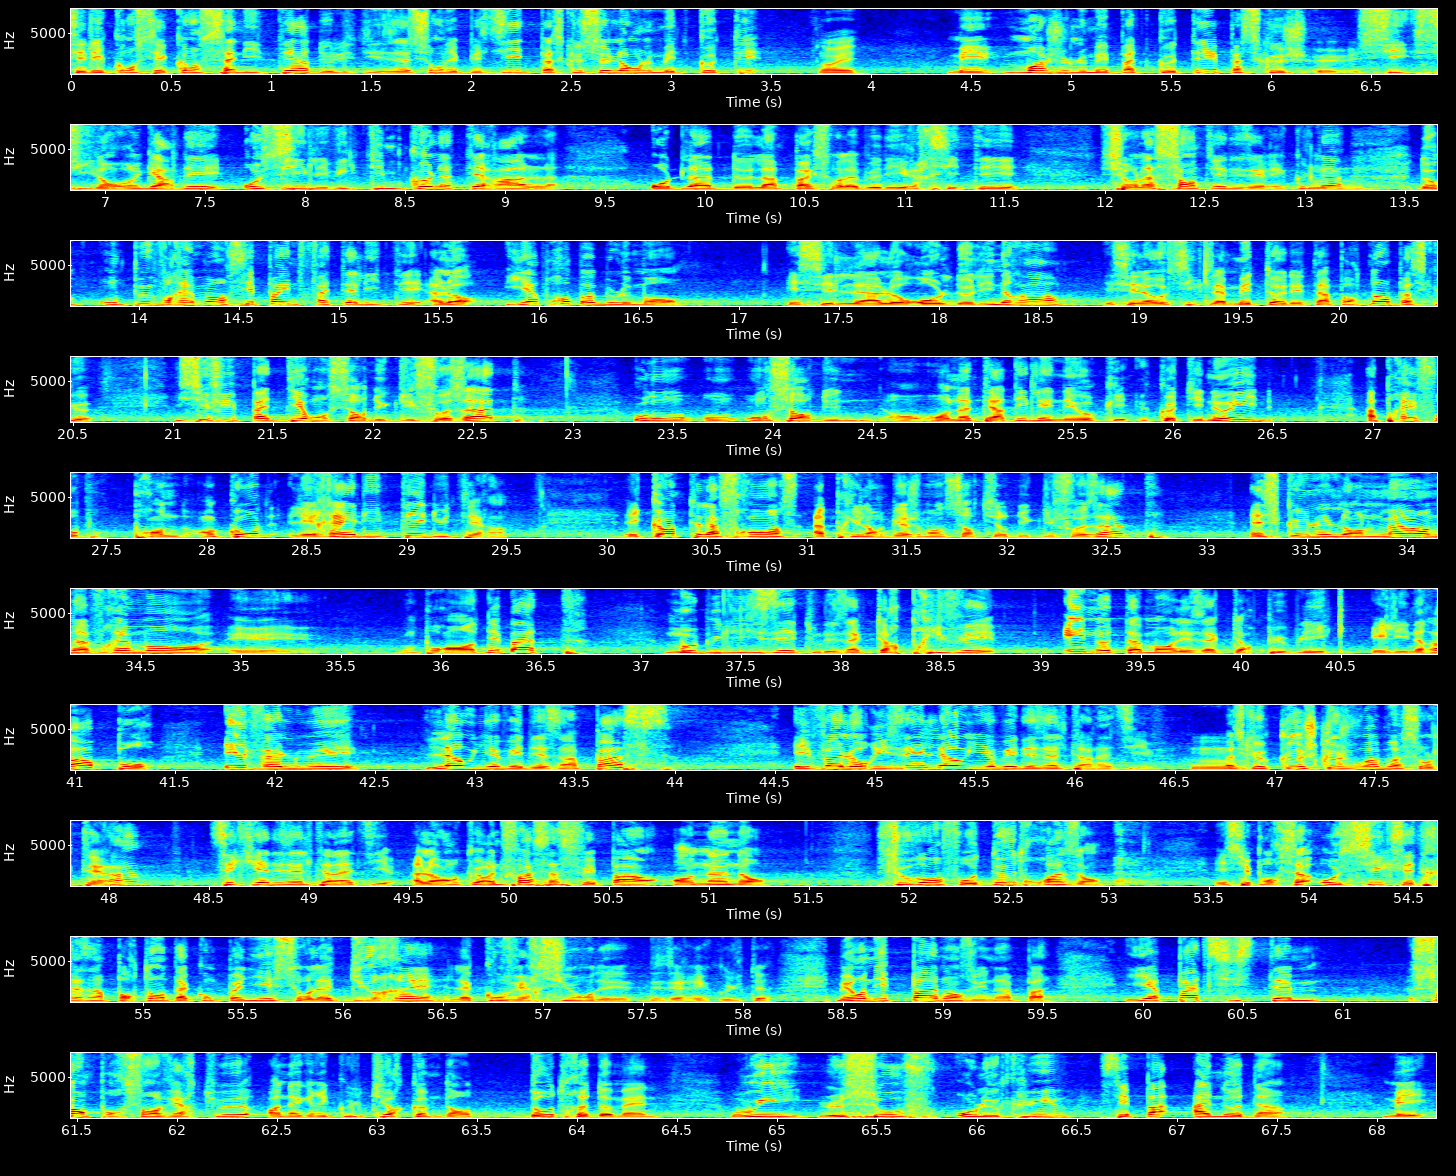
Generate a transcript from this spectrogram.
c'est les conséquences sanitaires de l'utilisation des pesticides, parce que cela, on le met de côté. Oui. Mais moi, je ne le mets pas de côté, parce que euh, si, l'on regardait aussi les victimes collatérales, au-delà de l'impact sur la biodiversité, sur la santé des agriculteurs, mmh. donc on peut vraiment, ce n'est pas une fatalité. Alors, il y a probablement, et c'est là le rôle de l'INRA, et c'est là aussi que la méthode est importante, parce qu'il ne suffit pas de dire on sort du glyphosate, ou on, sort on interdit les néocotinoïdes. Après, il faut prendre en compte les réalités du terrain. Et quand la France a pris l'engagement de sortir du glyphosate, est-ce que le lendemain, on a vraiment, et on pourra en débattre, mobilisé tous les acteurs privés et notamment les acteurs publics et l'INRA pour évaluer là où il y avait des impasses et valoriser là où il y avait des alternatives hmm. Parce que, ce que je vois moi sur le terrain, c'est qu'il y a des alternatives. Alors encore une fois, ça ne se fait pas en, en un an. Souvent, il faut deux, trois ans. Et c'est pour ça aussi que c'est très important d'accompagner sur la durée la conversion des, agriculteurs. Mais on n'est pas dans une impasse. Il n'y a pas de système 100% vertueux en agriculture comme dans d'autres domaines. Oui, le soufre ou le cuivre, ce n'est pas anodin. Mais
